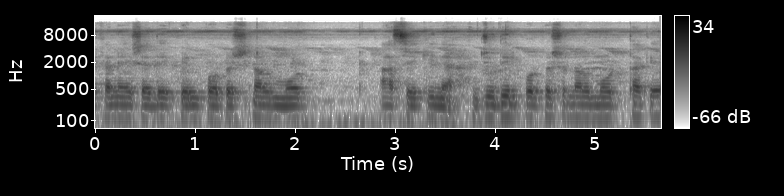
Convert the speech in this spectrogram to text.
এখানে এসে দেখবেন প্রফেশনাল মোড আছে কি না যদি প্রফেশনাল মোড থাকে,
